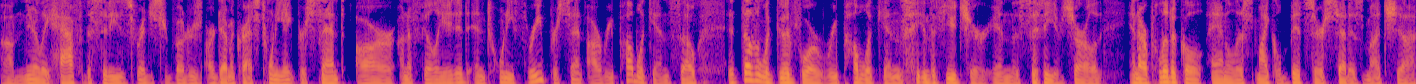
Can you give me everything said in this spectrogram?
um, nearly half of the city's registered voters are Democrats, 28% are unaffiliated, and 23% are Republicans. So it doesn't look good for Republicans in the future in the city of Charlotte. And our political analyst, Michael Bitzer, said as much uh,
